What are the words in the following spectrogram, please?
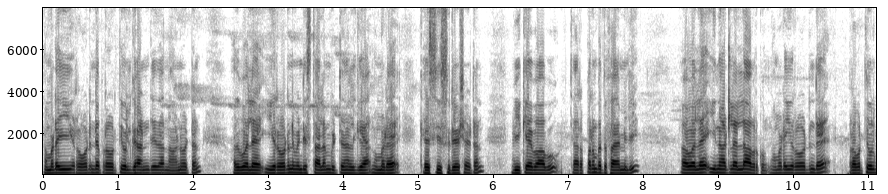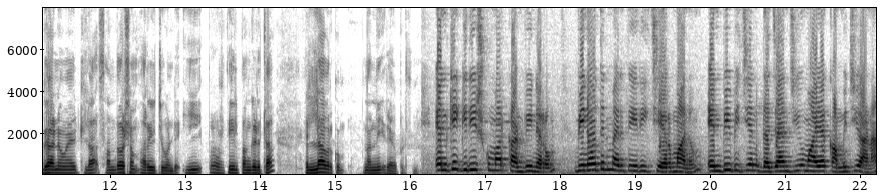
നമ്മുടെ ഈ റോഡിന്റെ പ്രവൃത്തി ഉദ്ഘാടനം ചെയ്ത നാണുവട്ടൻ അതുപോലെ ഈ റോഡിന് വേണ്ടി സ്ഥലം വിട്ടു നൽകിയ നമ്മുടെ കെ സി സുരേഷേട്ടൻ V K Babu Charapparambath family അതുപോലെ ഈ നാട്ടിലെല്ലാവർക്കും നമ്മുടെ ഈ റോഡിന്റെ പ്രവൃത്തി ഉദ്ഘാടനവുമായിട്ടുള്ള സന്തോഷം അറിയിച്ചുകൊണ്ട് ഈ പ്രവൃത്തിയിൽ പങ്കെടുത്ത എല്ലാവർക്കും നന്ദി രേഖപ്പെടുത്തുന്നു. എൻ കെ ഗിരീഷ് കുമാർ കൺവീനറും വിനോദൻ മരുതേരി ചെയർമാനും എൻ ബി വിജയൻ ഗജാൻജിയുമായ കമ്മിറ്റിയാണ്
